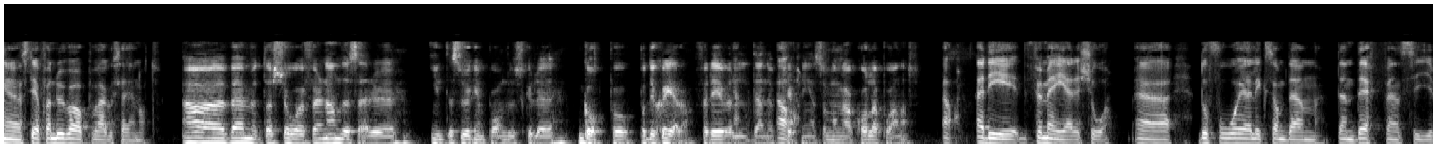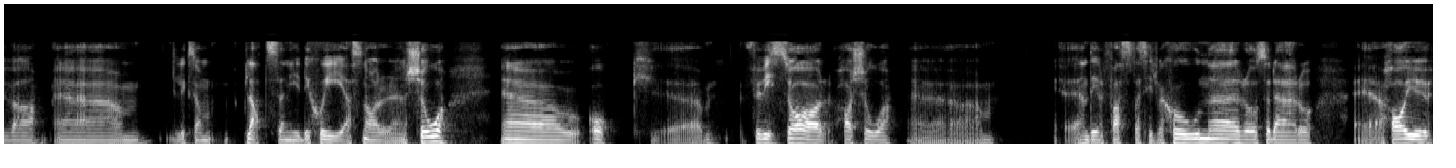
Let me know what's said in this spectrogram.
Eh, Stefan, du var på väg att säga något. Ja, vem utav Shaw och Fernandes är du inte sugen på om du skulle gått på, på de Gea För det är väl ja. den uppklippningen ja. som många har kollat på annars. Ja, det för mig är det så. Eh, då får jag liksom den, den defensiva eh, liksom platsen i de Gea snarare än så. Eh, och ehm, förvisso har, har Shaw ehm, en del fasta situationer och sådär och eh, har ju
